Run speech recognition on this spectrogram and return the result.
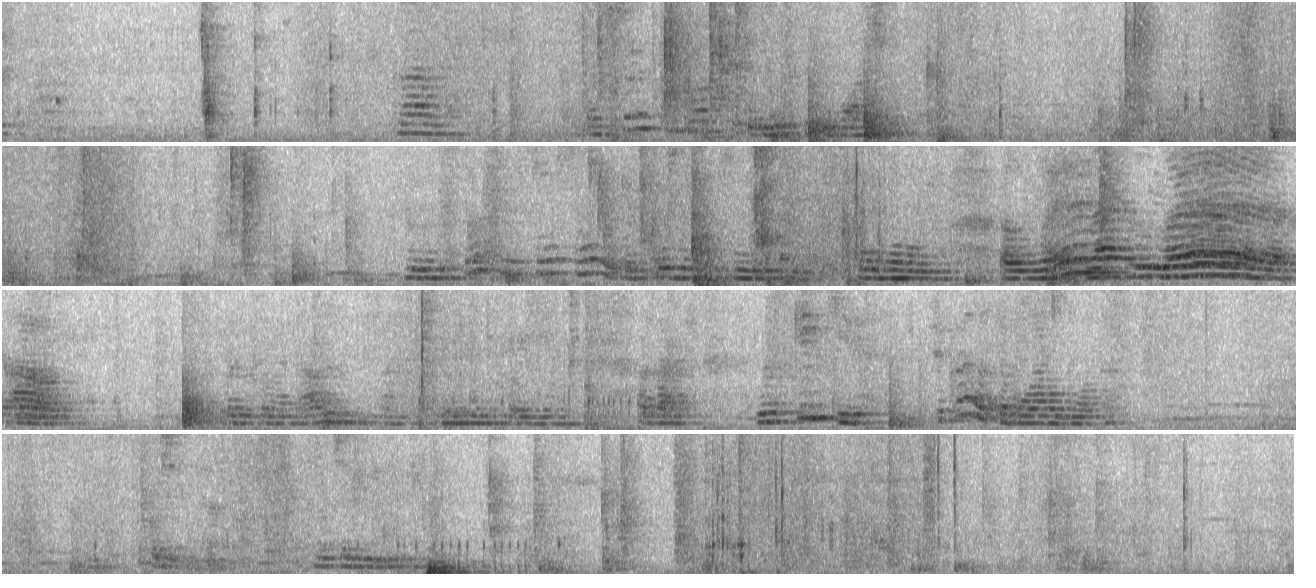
Так. Так, ще раз, будь ласка, подивіться уважно. Не написати сто слово, яке входить у слово Лелека. Лелека. Ви запам'ятали написати? Мені приємно. А зараз, наскільки цікава ця була робота? Покажіться. На чарівній віці.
